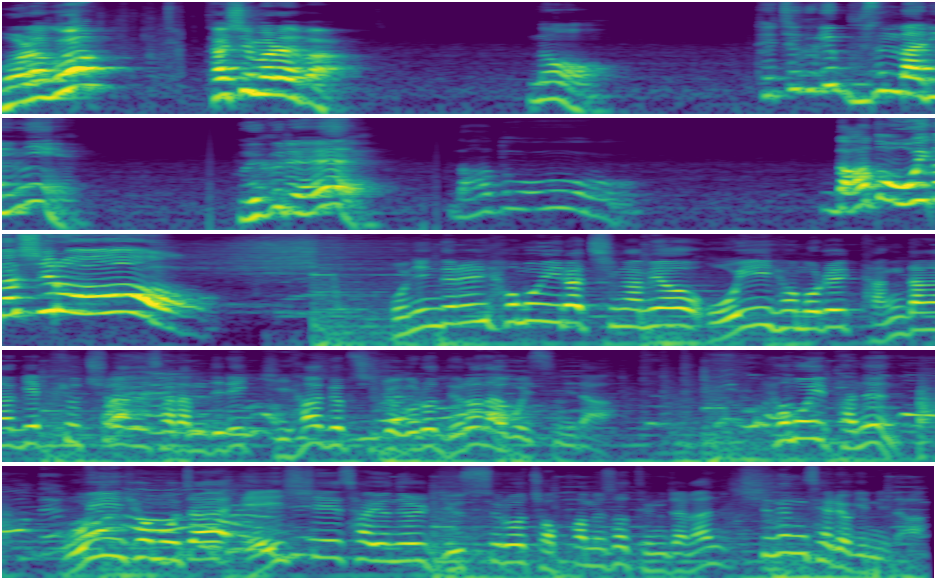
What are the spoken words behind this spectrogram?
뭐라고? 다시 말해봐. 너 대체 그게 무슨 말이니? 왜 그래? 나도 나도 오이가 싫어. 본인들을 혐오이라 칭하며 오이 혐오를 당당하게 표출하는 사람들이 기하급수적으로 늘어나고 있습니다. 혐오이파는 오이 혐오자 A 씨의 사연을 뉴스로 접하면서 등장한 신흥 세력입니다.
